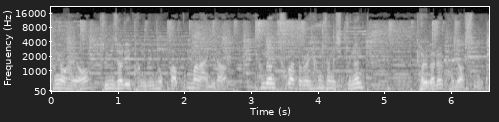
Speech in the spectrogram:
성형하여 김서리 방진 효과뿐만 아니라 표면 투과도를 향상시키는 결과를 가져왔습니다.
